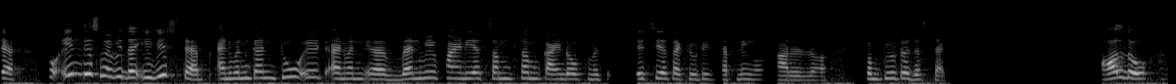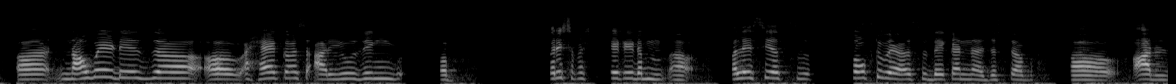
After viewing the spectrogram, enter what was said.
there so in this way with the easy step and one can do it and when uh, when we find yes some some kind of malicious activity is happening on our uh, computer just check although uh, nowadays uh, uh, hackers are using uh, very sophisticated um, malicious softwares they can just are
